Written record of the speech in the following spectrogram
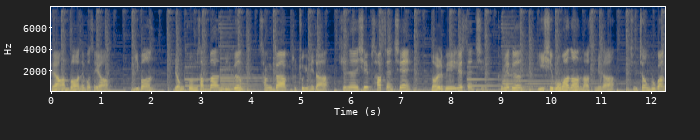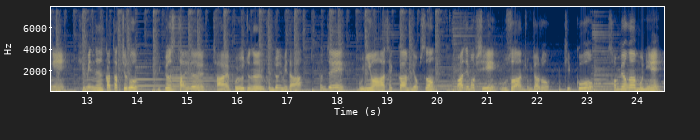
배양 한번 해보세요. 2번 명품 선반 미금 상작 두 촉입니다. 키는 14cm에 넓이 1cm, 금액은 25만원 나왔습니다. 진청 무광에 힘있는 까딱지로 입변 스타일을 잘 보여주는 품종입니다. 현재 무늬와 색감, 엽성 빠짐없이 우수한 종자로 깊고 선명한 무늬에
